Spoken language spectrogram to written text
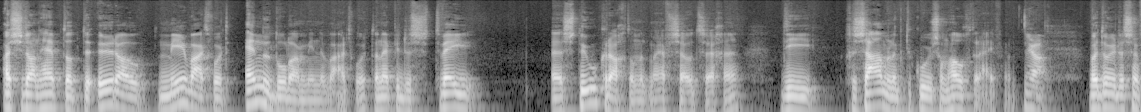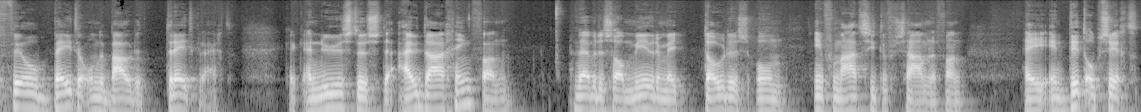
Als je dan hebt dat de euro meer waard wordt en de dollar minder waard wordt, dan heb je dus twee eh, stuwkrachten, om het maar even zo te zeggen, die gezamenlijk de koers omhoog drijven. Ja, Waardoor je dus een veel beter onderbouwde trade krijgt. Kijk, en nu is dus de uitdaging van... We hebben dus al meerdere methodes om informatie te verzamelen van... hey, in dit opzicht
